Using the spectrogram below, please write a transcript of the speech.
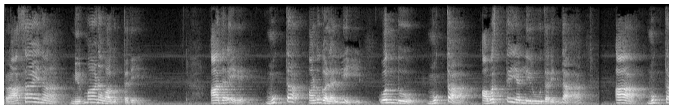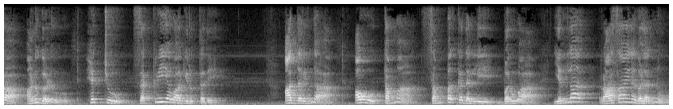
ರಾಸಾಯನ ನಿರ್ಮಾಣವಾಗುತ್ತದೆ. ಆದರೆ ಮುಕ್ತ ಅಣುಗಳಲ್ಲಿ ಒಂದು ಮುಕ್ತ ಅವಸ್ಥೆಯಲ್ಲಿರುವುದರಿಂದ ಆ ಮುಕ್ತ ಅಣುಗಳು ಹೆಚ್ಚು ಸಕ್ರಿಯವಾಗಿರುತ್ತದೆ. ಆದ್ದರಿಂದ ಅವು ತಮ್ಮ ಸಂಪರ್ಕದಲ್ಲಿ ಬರುವ ಎಲ್ಲ ರಾಸಾಯನಗಳನ್ನು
